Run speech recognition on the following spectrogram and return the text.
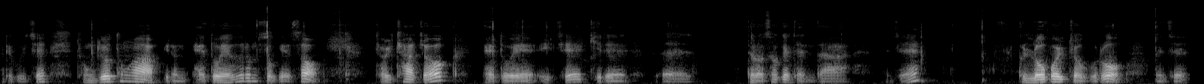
그리고 이제 종교 통합 이런 배도의 흐름 속에서 절차적 배도의 이제 길에 에, 들어서게 된다. 이제 글로벌적으로 이제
